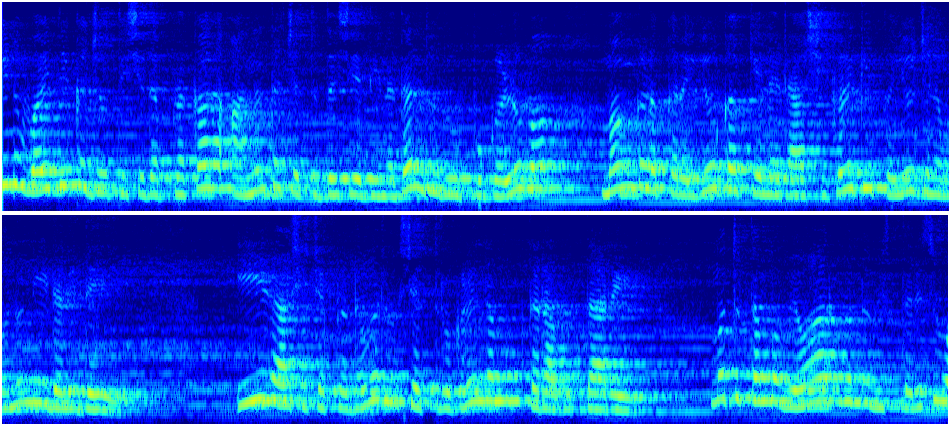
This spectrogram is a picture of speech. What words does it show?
ಇನ್ನು ವೈದಿಕ ಜ್ಯೋತಿಷ್ಯದ ಪ್ರಕಾರ ಅನಂತ ಚತುರ್ದಶಿಯ ದಿನದಂದು ರೂಪುಗೊಳ್ಳುವ ಮಂಗಳಕರ ಯೋಗ ಕೆಲ ರಾಶಿಗಳಿಗೆ ಪ್ರಯೋಜನವನ್ನು ನೀಡಲಿದೆ. ಈ ರಾಶಿ ಚಕ್ರದವರು ಶತ್ರುಗಳಿಂದ ಮುಕ್ತರಾಗುತ್ತಾರೆ ಮತ್ತು ತಮ್ಮ ವ್ಯವಹಾರವನ್ನು ವಿಸ್ತರಿಸುವ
